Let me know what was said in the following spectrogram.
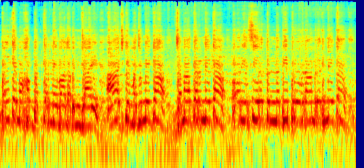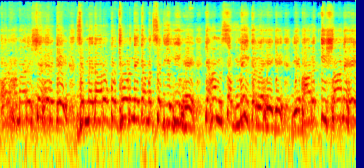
बल्कि मोहब्बत करने वाला बन जाए आज के मजमे का जमा करने का और ये सीरत नबी प्रोग्राम रखने का और हमारे शहर के जिम्मेदारों को जोड़ने का मकसद यही है कि हम सब मिलकर रहेंगे ये भारत की शान है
